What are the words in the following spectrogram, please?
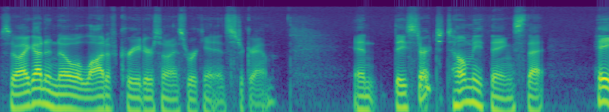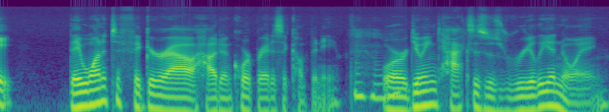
So I got to know a lot of creators when I was working at Instagram. And they start to tell me things that, hey, they wanted to figure out how to incorporate as a company. Mm-hmm. Or doing taxes was really annoying.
